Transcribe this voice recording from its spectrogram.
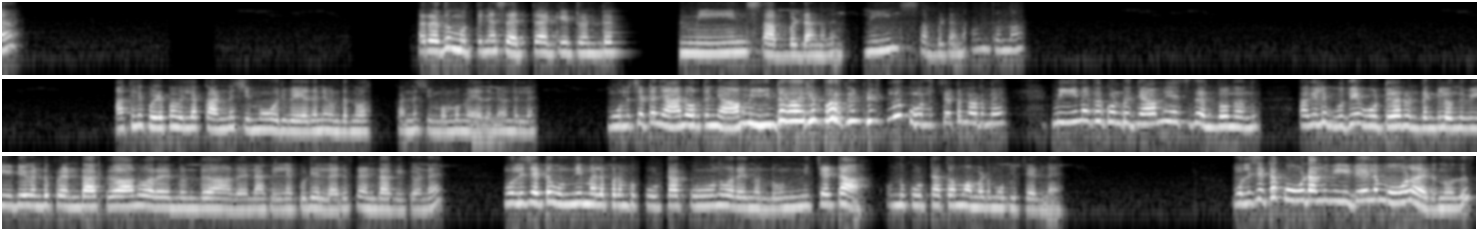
റതു മുത്തിനെ സെറ്റ് ആക്കിയിട്ടുണ്ട്. മീൻ സബിഡാണ്. മീൻ സബിഡാണ്. അതെന്താ? അഖിൽ കുഴപ്പമില്ല. കണ്ണ് ചിമ്മും ഒരു വേദന ഉണ്ടെന്ന്. കണ്ണ് വേദന മുരളിച്ചേട്ടൻ ഞാൻ ഓർത്ത് ഞാൻ മീനിന്റെ കാര്യം പറഞ്ഞിട്ടിരുന്നു. മൂലച്ചേട്ടൻ ഉടനെ മീനൊക്കെ കൊണ്ടു ഞാൻ വിചാരിച്ചത് എന്തോന്നാന്ന്. അഖിൽ പുതിയ കൂട്ടുകാരുണ്ടെങ്കിൽ ഒന്ന് വീഡിയോ കണ്ട് ഫ്രണ്ട് ആക്കുക എന്ന് പറയുന്നുണ്ട്. അതെ അഖിലിനെ കൂടി എല്ലാവരും ഫ്രണ്ട് ആക്കിക്കോണേ. മുരളിച്ചേട്ട ഉണ്ണി മലപ്പുറമ്പ് കൂട്ടാക്കൂ എന്ന് പറയുന്നുണ്ട്. ഉണ്ണിച്ചേട്ടാ ഒന്ന് കൂട്ടാക്കാമോ നമ്മുടെ മുരളിച്ചേട്ടനെ മുരളിച്ചേട്ട കൂടാന്ന് വീഡിയോയിലെ മോളായിരുന്നു അത്.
